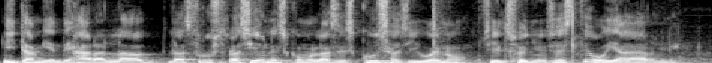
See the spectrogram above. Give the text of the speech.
y también dejar al lado las frustraciones como las excusas y bueno, si el sueño es este, voy a darle.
